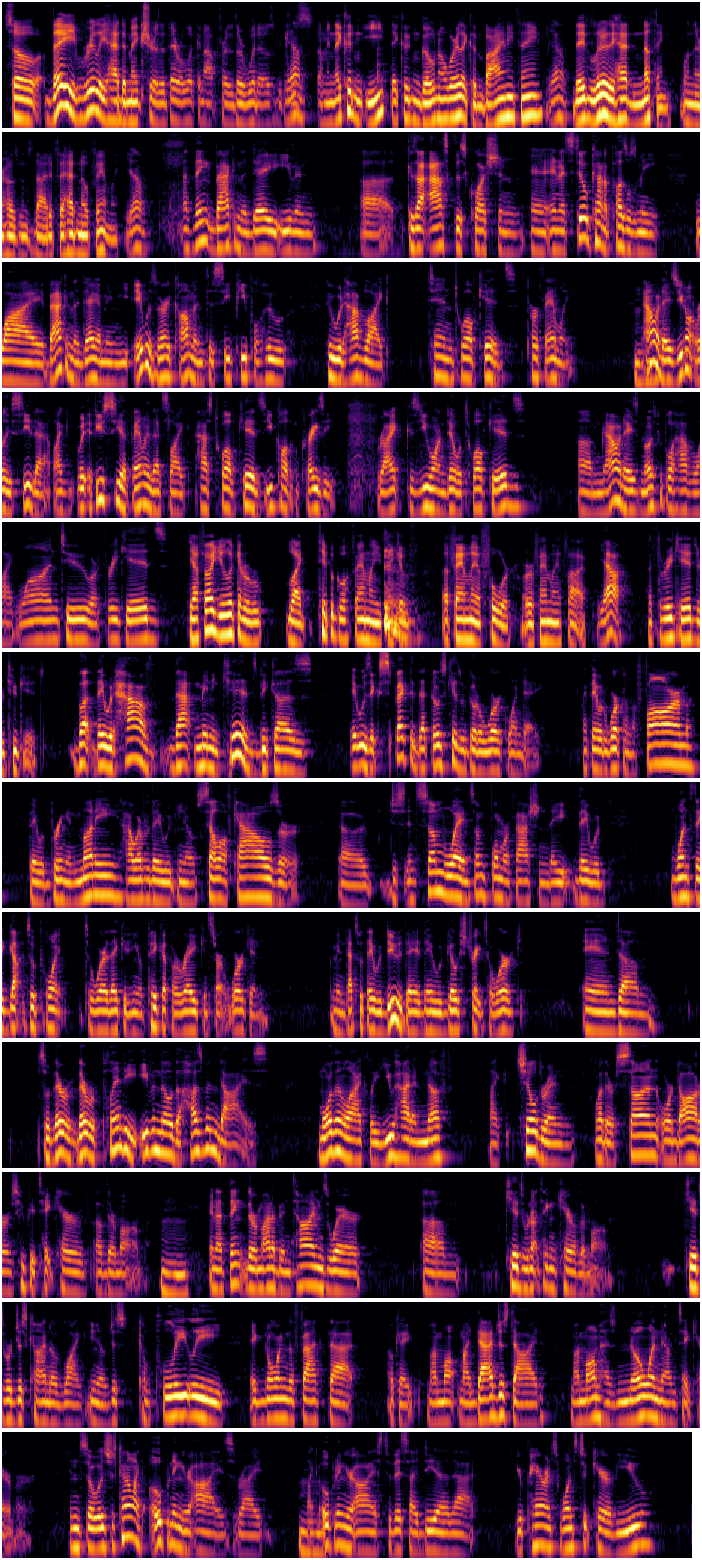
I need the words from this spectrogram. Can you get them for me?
So they really had to make sure that they were looking out for their widows because I mean they couldn't eat, they couldn't go nowhere, they couldn't buy anything. Yeah. They literally had nothing when their husbands died if they had no family. Yeah, I think back in the day, even because I asked this question, and, and it still kind of puzzles me why back in the day, I mean, it was very common to see people who who would have like 10, 12 kids per family. Nowadays, you don't really see that. Like, if you see a family that's like has 12 kids, you call them crazy, right? Because you want to deal with 12 kids. Um, nowadays, most people have like one, two, or three kids. Yeah, I feel like you look at a like typical family, you think of a family of four or a family of five, Yeah, a three kids or two kids. but they would have that many kids because it was expected that those kids would go to work one day. Like they would work on the farm, they would bring in money, however they would, you know, sell off cows or uh, just in some way, in some form or fashion, they they would once they got to a point to where they could, you know, pick up a rake and start working. I mean, that's what they would do. They they would go straight to work, and um, so there were there were plenty. Even though the husband dies, more than likely you had enough like children, whether son or daughters, who could take care of of their mom. And I think there might have been times where um, kids were not taking care of their mom. Kids were just kind of like you know just completely ignoring the fact that okay, my mom, my dad just died. My mom has no one now to take care of her. And so it's just kind of like opening your eyes, right? Like opening your eyes to this idea that your parents once took care of you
